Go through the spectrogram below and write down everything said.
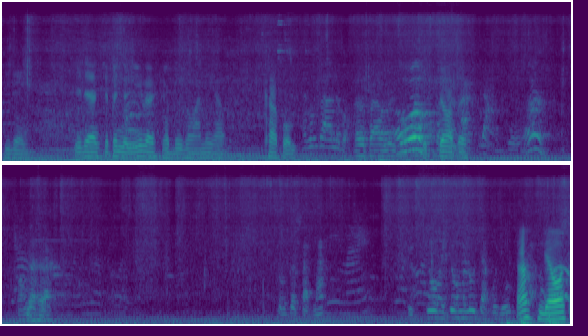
สีแดงสีแดงจะเป็นอย่างนี้เลยครับดูประมาณนี้ครับครับผมเออไปเอาเลยสุดยอดเลยนะฮะดูกษัตริย์นะอีกจ้วงไอ้จ้วงไม่รู้จักกูอยู่เอ้าเดี๋ยวส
